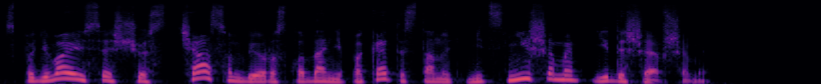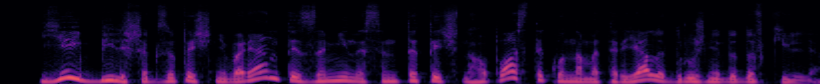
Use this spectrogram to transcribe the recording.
сподіваюся, що з часом біорозкладані пакети стануть міцнішими і дешевшими. Є й більш екзотичні варіанти заміни синтетичного пластику на матеріали дружні до довкілля.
